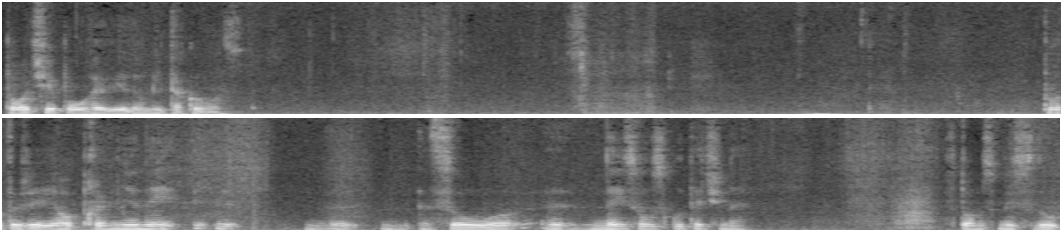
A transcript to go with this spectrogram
Proč je pouhé vědomí takovost? Protože jeho přeměny e, e, jsou, nejsou skutečné. V tom smyslu,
